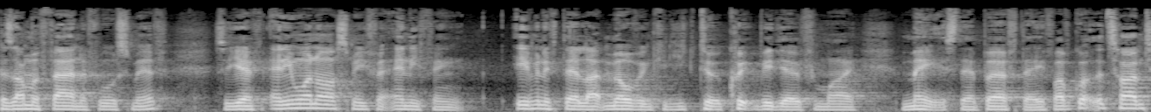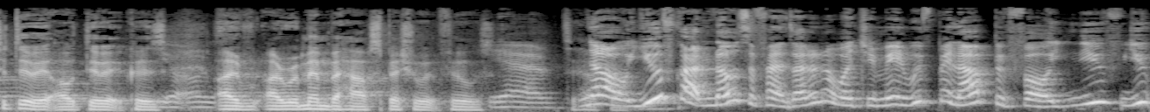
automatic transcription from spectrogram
Because I'm a fan of Will Smith. So yeah, if anyone asks me for anything, even if they're like Melvin, can you do a quick video for my mate? It's their birthday. If I've got the time to do it, I'll do it because I I remember how special it feels. Yeah. No, that. you've got loads of fans. I don't know what you mean. We've been out before. You you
